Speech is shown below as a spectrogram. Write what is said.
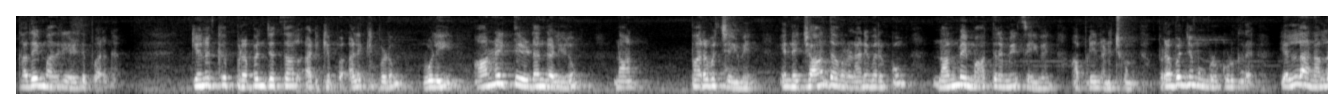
கதை மாதிரி எழுதி பாருங்கள் எனக்கு பிரபஞ்சத்தால் அடிக்க அழைக்கப்படும் ஒளி அனைத்து இடங்களிலும் நான் பரவச் செய்வேன். என்னை சார்ந்தவர்கள் அனைவருக்கும் நன்மை மாத்திரமே செய்வேன் அப்படின்னு நினச்சிக்கோங்க. பிரபஞ்சம் உங்களுக்கு கொடுக்குற எல்லா நல்ல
